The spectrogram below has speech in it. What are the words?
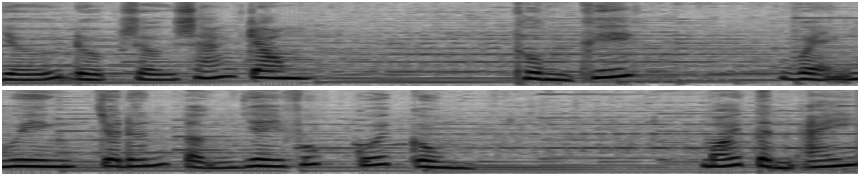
giữ được sự sáng trong, thuần khiết, vẹn nguyên cho đến tận giây phút cuối cùng? Mối tình ấy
